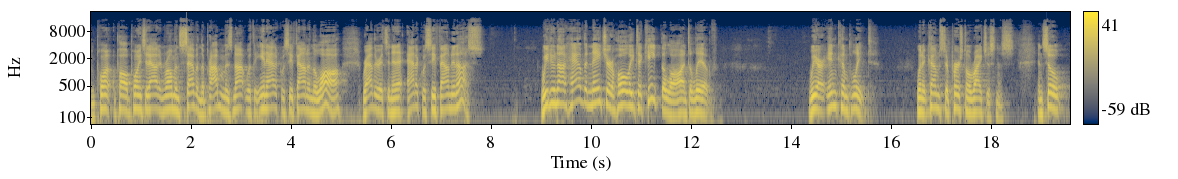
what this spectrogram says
And Paul points it out in Romans 7. The problem is not with the inadequacy found in the law, rather, it's an inadequacy found in us. We do not have the nature wholly to keep the law and to live. We are incomplete when it comes to personal righteousness. And so,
